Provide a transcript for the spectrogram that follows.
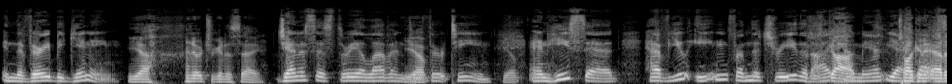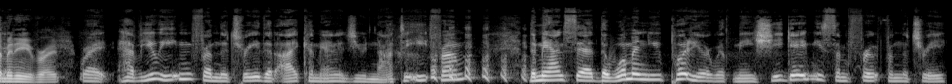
in the very beginning. Yeah, I know what you're going to say. Genesis 3:11 Yep. through 13. Yep. And he said, "Have you eaten from the tree that I God command?" Yeah, talking to Adam said- and Eve, right? Right. Have you eaten from the tree that I commanded you not to eat from? the man said, "The woman you put here with me, she gave me some fruit from the tree,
